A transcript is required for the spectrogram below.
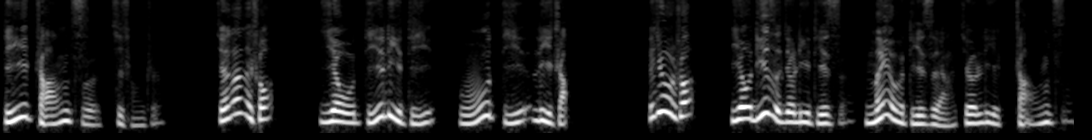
嫡长子继承制。简单的说，有嫡立嫡，无嫡立长。也就是说，有嫡子就立嫡子，没有嫡子呀就立长子。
